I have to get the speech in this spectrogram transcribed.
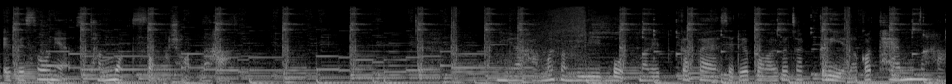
เอสเปรสโซ่เนี่ยทั้งหมด 2ช็อตนะคะนี่นะคะเมื่อสำลีบดเมล็ดกาแฟเสร็จเรียบร้อยก็จะเกลี่ยแล้วก็ tamp นะคะ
